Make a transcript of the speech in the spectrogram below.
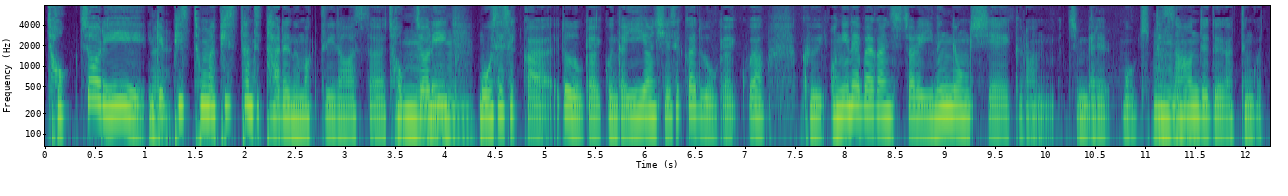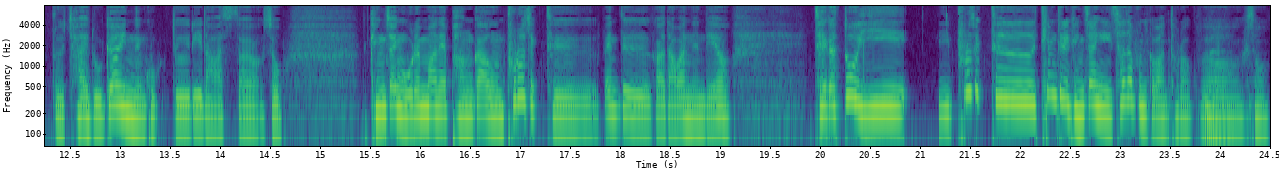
적절히 이게 네. 비슷 정말 비슷한 듯 다른 음악들이 나왔어요. 적절히 음. 모세 색깔도 녹여 있고, 그러니까 이희연 씨의 색깔도 녹여 있고요. 그 언니네 발간 시절에 이능용 씨의 그런 멋진 멜, 뭐 기타 음. 사운드들 같은 것도 잘 녹여 있는 곡들이 나왔어요. 그래서 굉장히 오랜만에 반가운 프로젝트 밴드가 나왔는데요. 제가 또 이, 이 프로젝트 팀들이 굉장히 찾아보니까 많더라고요. 네. 그래서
